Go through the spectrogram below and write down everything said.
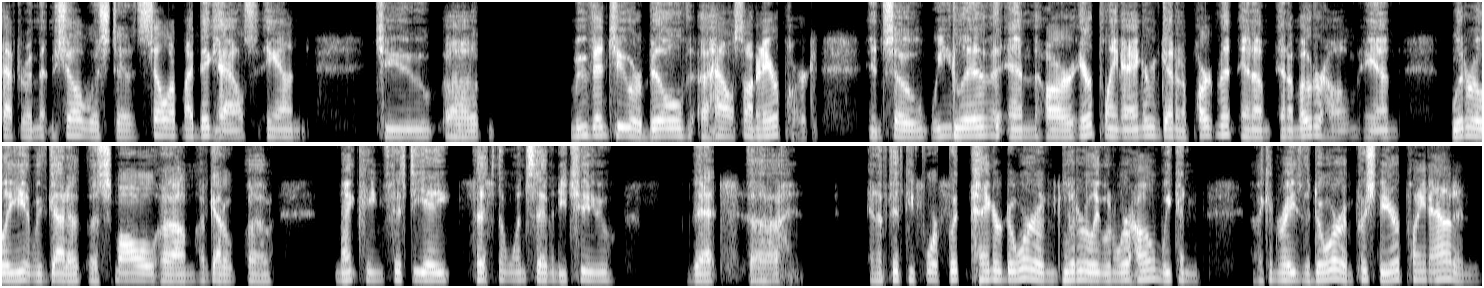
after I met Michelle, was to sell up my big house and to uh, move into or build a house on an air park. And so we live in our airplane hangar. We've got an apartment and a and a motorhome and literally, and we've got a, a small, um, I've got a, a, 1958 Cessna 172 that, uh, and a 54 foot hangar door. And literally, when we're home, we can, I can raise the door and push the airplane out and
